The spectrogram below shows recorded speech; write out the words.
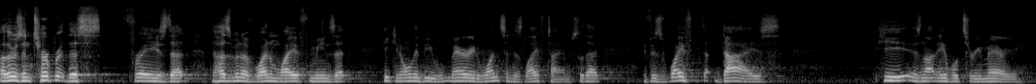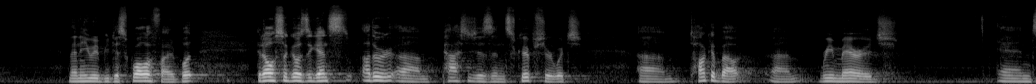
Others interpret this phrase that the husband of one wife means that he can only be married once in his lifetime, so that if his wife dies, he is not able to remarry. Then he would be disqualified. But it also goes against other um, passages in Scripture which um, talk about um, remarriage. And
